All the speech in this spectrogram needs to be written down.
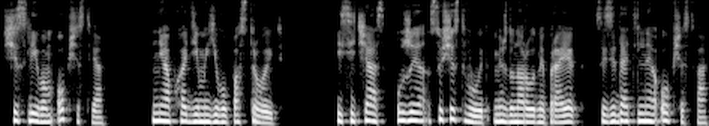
в счастливом обществе, необходимо его построить. И сейчас уже существует международный проект «Созидательное общество»,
